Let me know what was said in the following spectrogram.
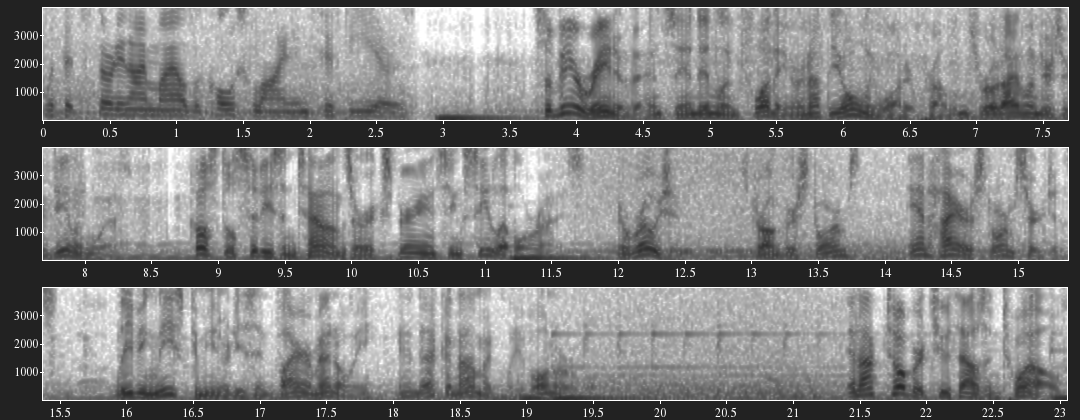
with its 39 miles of coastline in 50 years? Severe rain events and inland flooding are not the only water problems Rhode Islanders are dealing with. Coastal cities and towns are experiencing sea level rise, erosion, stronger storms, and higher storm surges, leaving these communities environmentally and economically vulnerable. In October 2012,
